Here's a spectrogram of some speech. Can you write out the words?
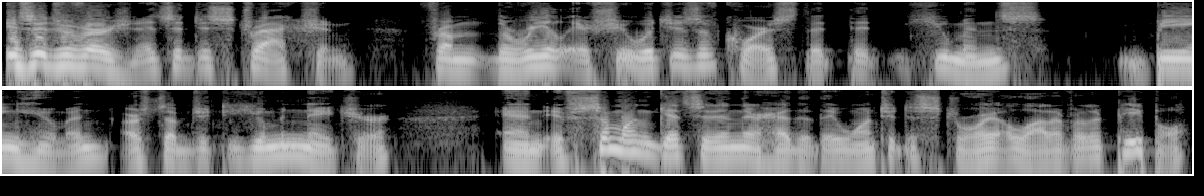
is a diversion. It's a distraction from the real issue, which is, of course, that, that humans, being human, are subject to human nature. And if someone gets it in their head that they want to destroy a lot of other people,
